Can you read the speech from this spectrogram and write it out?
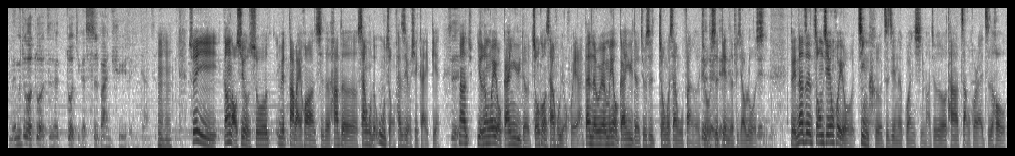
能够做做只能做几个示范区而已，这样子。嗯哼，所以刚刚老师有说，因为大白化使得它的珊瑚的物种开始有些改变。是。那有人为有干预的轴孔珊瑚有回来，但人为没有干预的，就是轴孔珊瑚反而就是变得比较弱势。对，那这中间会有竞合之间的关系吗？就是说它长回来之后，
